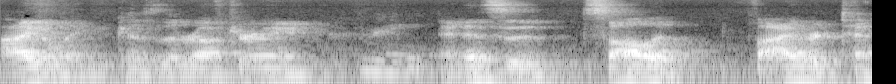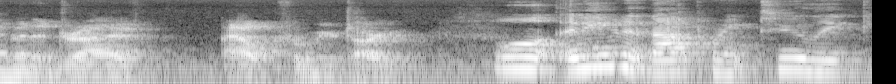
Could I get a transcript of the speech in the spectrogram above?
idling because of the rough terrain, Right. and it's a solid five or ten minute drive out from your target. Well, and even at that point too, like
